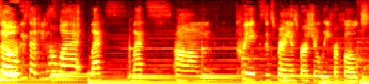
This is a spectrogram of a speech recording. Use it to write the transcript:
mm-hmm. we said, you know what? Let's let's um create this experience virtually for folks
